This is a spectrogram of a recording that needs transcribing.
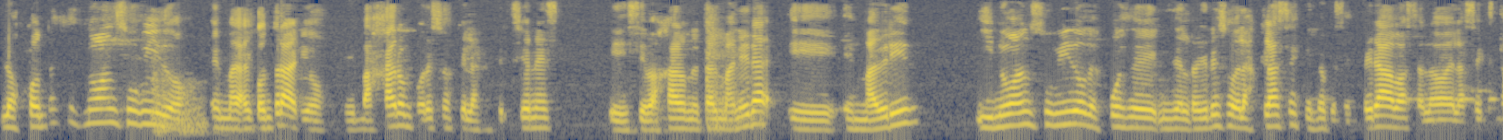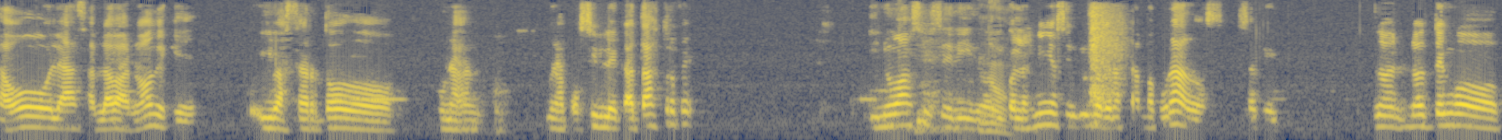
los contagios no han subido, en- al contrario, bajaron, por eso es que las restricciones eh, se bajaron de tal manera eh, en Madrid y no han subido después de- ni del regreso de las clases, que es lo que se esperaba, se hablaba de la sexta ola, se hablaba ¿no? de que iba a ser todo una, una posible catástrofe y no ha sucedido, No. con los niños incluso que no están vacunados, o sea que no, no tengo,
